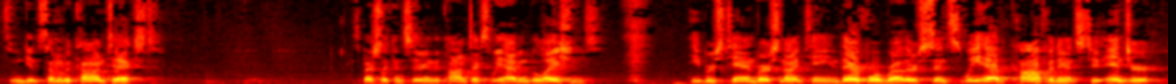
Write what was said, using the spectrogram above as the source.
so we can get some of the context, especially considering the context we have in Galatians. Hebrews 10 verse 19, therefore brothers, since we have confidence to enter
